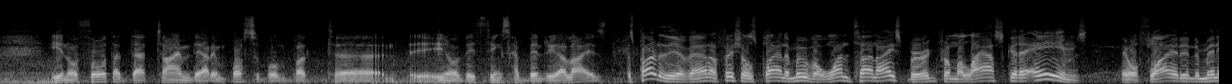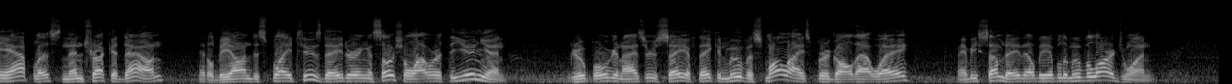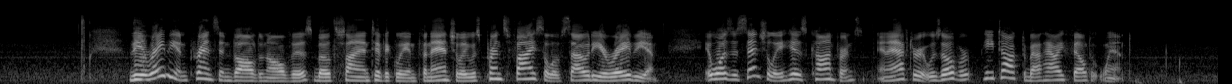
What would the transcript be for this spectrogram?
you know, thought at that time they are impossible, but, uh, you know, these things have been realized. As part of the event, officials plan to move a one-ton iceberg from Alaska to Ames. They will fly it into Minneapolis and then truck it down. It'll be on display Tuesday during a social hour at the Union. Group organizers say if they can move a small iceberg all that way, maybe someday they'll be able to move a large one. The Arabian prince involved in all this, both scientifically and financially, was Prince Faisal of Saudi Arabia. It was essentially his conference, and after it was over, he talked about how he felt it went.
